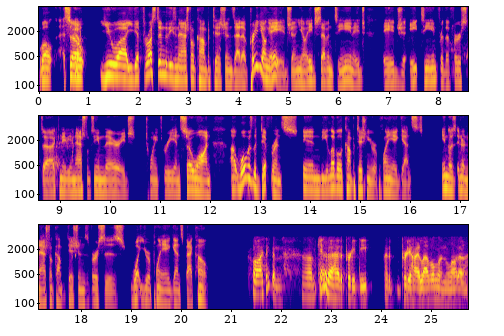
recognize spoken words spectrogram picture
Well, so. Yeah you uh, you get thrust into these national competitions at a pretty young age, and you know, age 17, age age 18 for the first uh, Canadian national team there, age 23, and so on. Uh, what was the difference in the level of competition you were playing against in those international competitions versus what you were playing against back home? Well, I think the um, Canada had a pretty deep, had a pretty high level, and a lot of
